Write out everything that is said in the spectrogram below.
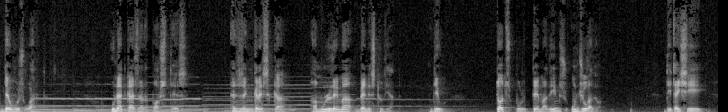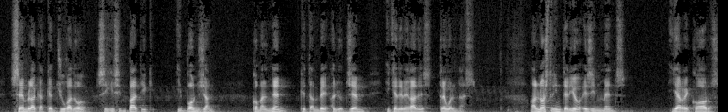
Déu vos guard. Una casa de postes ens engresca amb un lema ben estudiat. Diu, tots portem a dins un jugador. Dit així, sembla que aquest jugador sigui simpàtic i bon Jan, com el nen que també allotgem i que de vegades treu el nas. El nostre interior és immens. Hi ha records,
